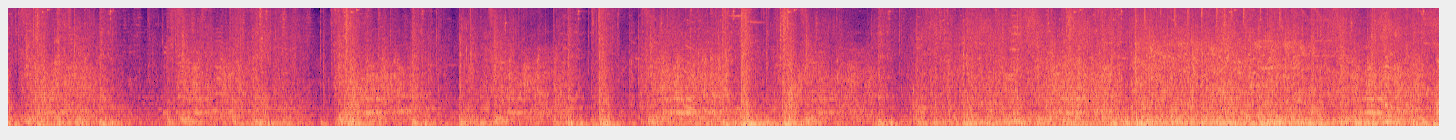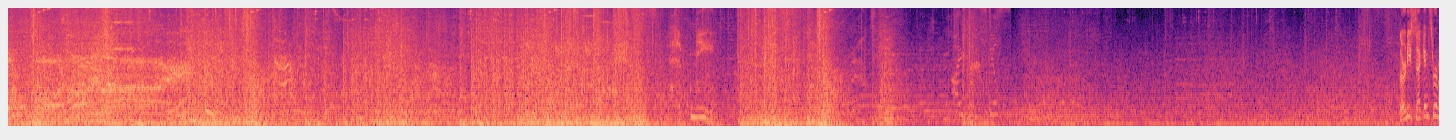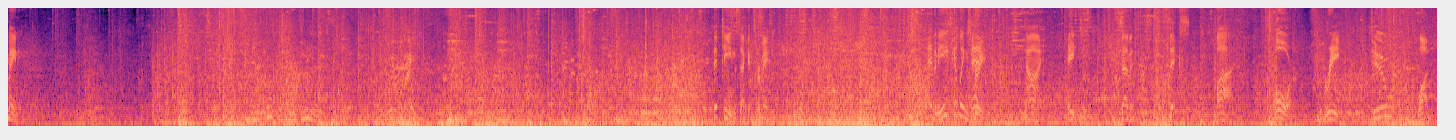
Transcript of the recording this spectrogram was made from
30 seconds remaining. Fifteen seconds remaining. Enemy killing spree. Nine, eight, seven, six, five, four, three, two, one.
